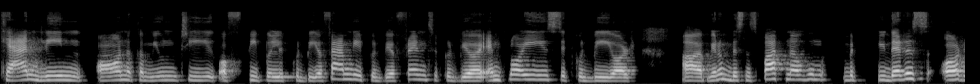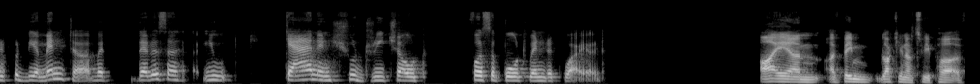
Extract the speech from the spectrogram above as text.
can lean on a community of people it could be your family it could be your friends it could be your employees it could be your uh, you know business partner whom but there is or it could be a mentor but there is a you can and should reach out for support when required i am um, i've been lucky enough to be part of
